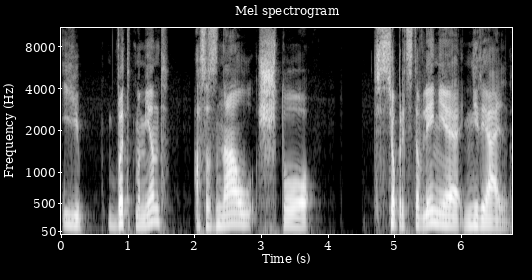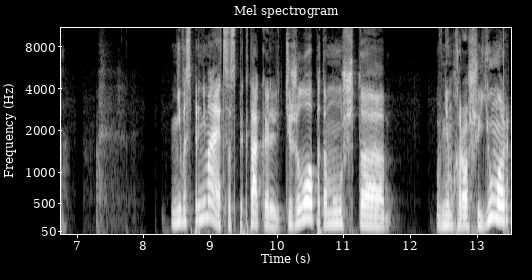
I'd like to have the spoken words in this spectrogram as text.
И в этот момент осознал, что все представление нереально. Не воспринимается спектакль тяжело, потому что в нем хороший юмор.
